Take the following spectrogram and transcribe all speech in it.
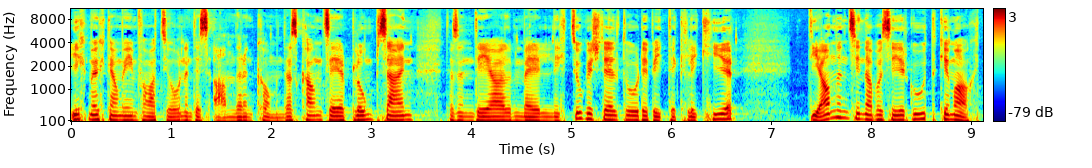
Ich möchte an Informationen des anderen kommen. Das kann sehr plump sein, dass ein DHL-Mail nicht zugestellt wurde, bitte klick hier. Die anderen sind aber sehr gut gemacht.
